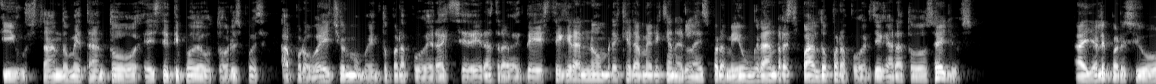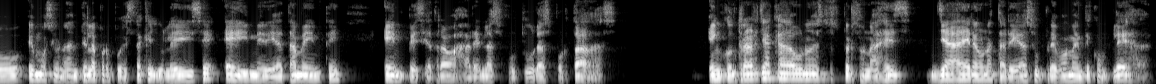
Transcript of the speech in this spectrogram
y gustándome tanto este tipo de autores, pues aprovecho el momento para poder acceder a través de este gran nombre que era American Airlines para mí, un gran respaldo para poder llegar a todos ellos. A ella le pareció emocionante la propuesta que yo le hice e inmediatamente empecé a trabajar en las futuras portadas. Encontrar ya cada uno de estos personajes ya era una tarea supremamente compleja.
